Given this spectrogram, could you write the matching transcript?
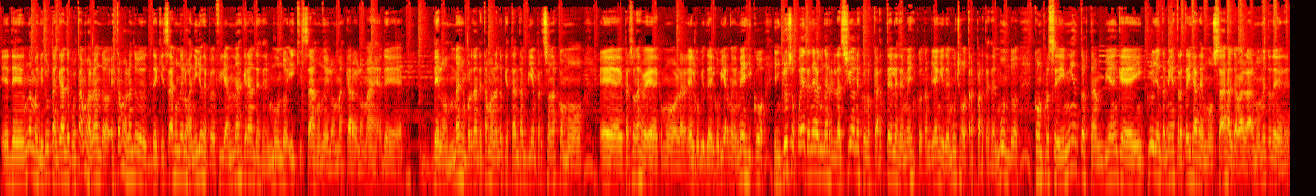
eh, de una magnitud tan grande, pues estamos hablando, estamos hablando de, quizás uno de los anillos de pedofilia más grandes del mundo y quizás uno de los más caros, de los más, de, de los más importantes. Estamos hablando que están también personas como eh, personas eh, como el del gobierno de México, incluso puede tener algunas relaciones con los carteles de México también y de muchas otras partes del mundo, con procedimientos también que incluyen también estrategias de Mossad al momento de,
